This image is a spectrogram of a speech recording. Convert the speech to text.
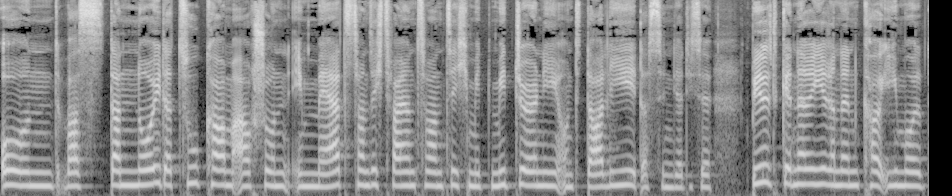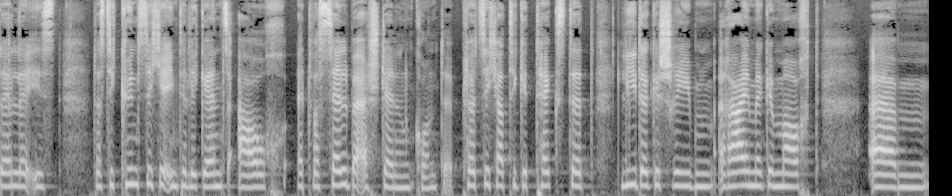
Und was dann neu dazu kam, auch schon im März 2022 mit Midjourney und DALI, das sind ja diese bildgenerierenden KI-Modelle, ist, dass die künstliche Intelligenz auch etwas selber erstellen konnte. Plötzlich hat sie getextet, Lieder geschrieben, Reime gemacht, ähm,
